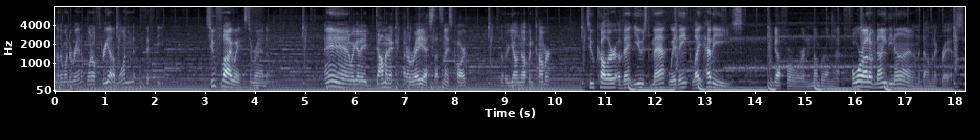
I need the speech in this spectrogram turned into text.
Another one to random. 103 out of 150. Two flyweights to random. And we got a Dominick Reyes. That's a nice card. Another young up-and-comer. Two-color event-used matte with ink light heavies. We got for a number on that. 4 out of 99 on the Dominick Reyes.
